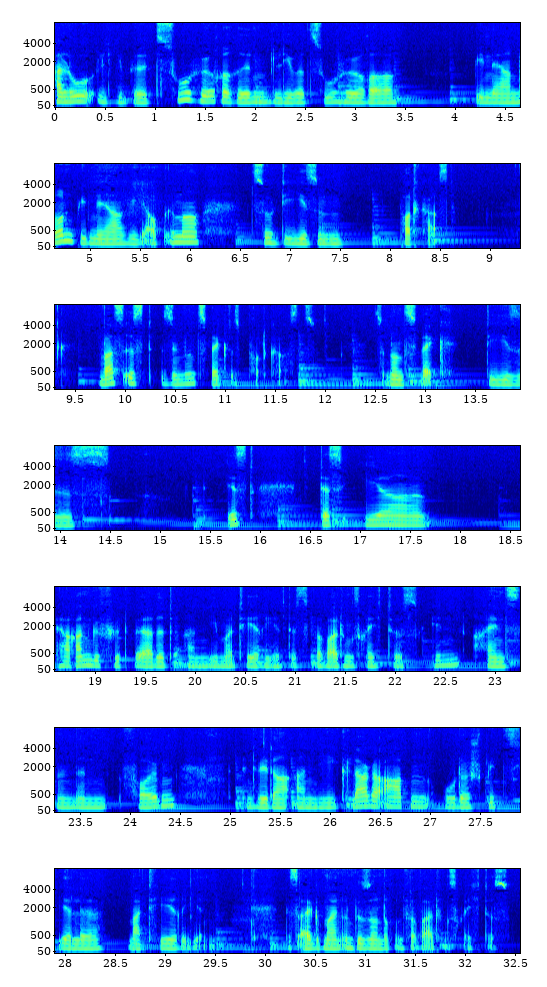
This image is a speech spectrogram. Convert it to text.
Hallo, liebe Zuhörerinnen, liebe Zuhörer, binär, non-binär, wie auch immer, zu diesem Podcast. Was ist Sinn und Zweck des Podcasts? Sinn und Zweck dieses ist, dass ihr herangeführt werdet an die Materie des Verwaltungsrechts in einzelnen Folgen, entweder an die Klagearten oder spezielle Materien des allgemeinen und besonderen Verwaltungsrechts.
